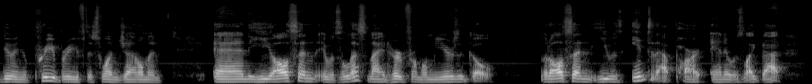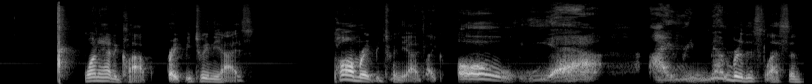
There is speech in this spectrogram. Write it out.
doing a pre brief, this one gentleman. And he all of a sudden, it was a lesson I had heard from him years ago. But all of a sudden, he was into that part and it was like that one handed clap right between the eyes, palm right between the eyes, like, oh, yeah. I remember this lesson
